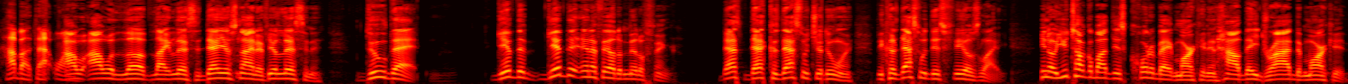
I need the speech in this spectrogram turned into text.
How about that one? I, I would love, like, listen, Daniel Snyder, if you're listening, do that. Give the give the NFL the middle finger. That's that because that's what you're doing because that's what this feels like. You know, you talk about this quarterback market and how they drive the market,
